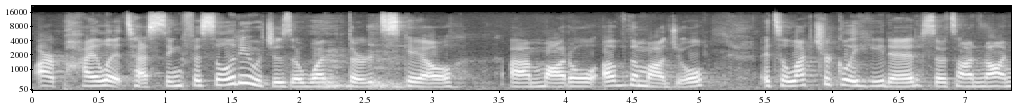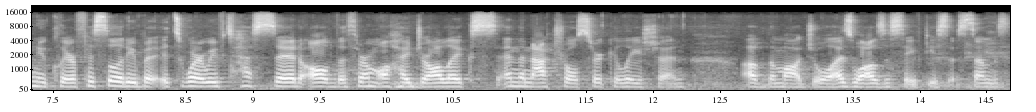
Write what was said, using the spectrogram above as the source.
our pilot testing facility, which is a one-third scale uh, model of the module. It's electrically heated, so it's on non-nuclear facility, but it's where we've tested all the thermal hydraulics and the natural circulation of the module, as well as the safety systems.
